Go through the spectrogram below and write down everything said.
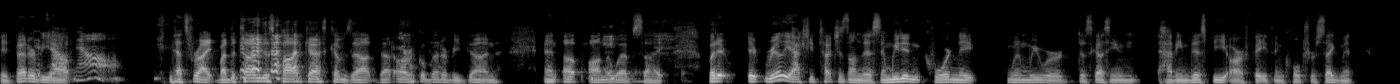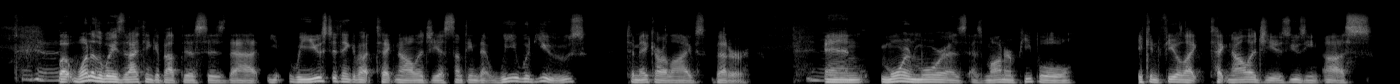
it better it's be out, out now. That's right. By the time this podcast comes out, that article better be done and up on the website. But it it really actually touches on this, and we didn't coordinate when we were discussing having this be our faith and culture segment. Mm-hmm. But one of the ways that I think about this is that we used to think about technology as something that we would use to make our lives better. Mm-hmm. And more and more as, as modern people, it can feel like technology is using us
